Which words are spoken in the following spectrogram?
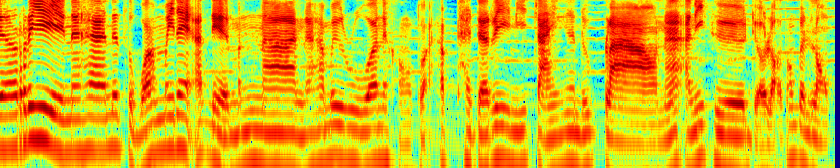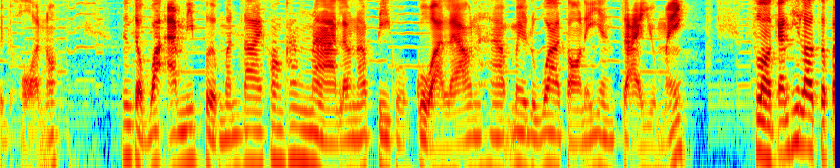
d e r y นะฮะเนื่องจากว่าไม่ได้อัปเดตมันนานนะฮะไม่รู้ว่าในของตัวแอป t i d e r y นี้จ่ายเงินหรือเปล่านะ อันนี้คือเดี๋ยวเราต้องเป็นลองเป็นถอนเนาะเนื่องจากว่าแอปนี้เปิดมันได้ค่อนข้างนานแล้วนะปีกว่าๆแล้วนะฮะไม่รู้ว่าตอนนี้ยังจ่ายอยู่ไหม ส่วนการที่เราจะไป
